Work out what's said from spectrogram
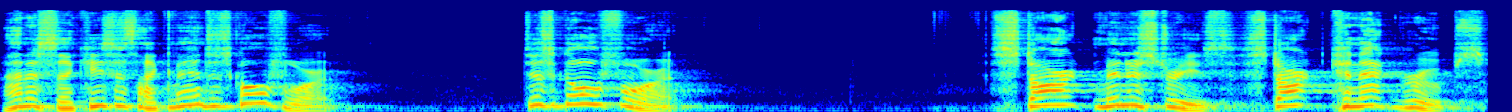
I just think He's just like, man, just go for it. Just go for it. Start ministries, start connect groups,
